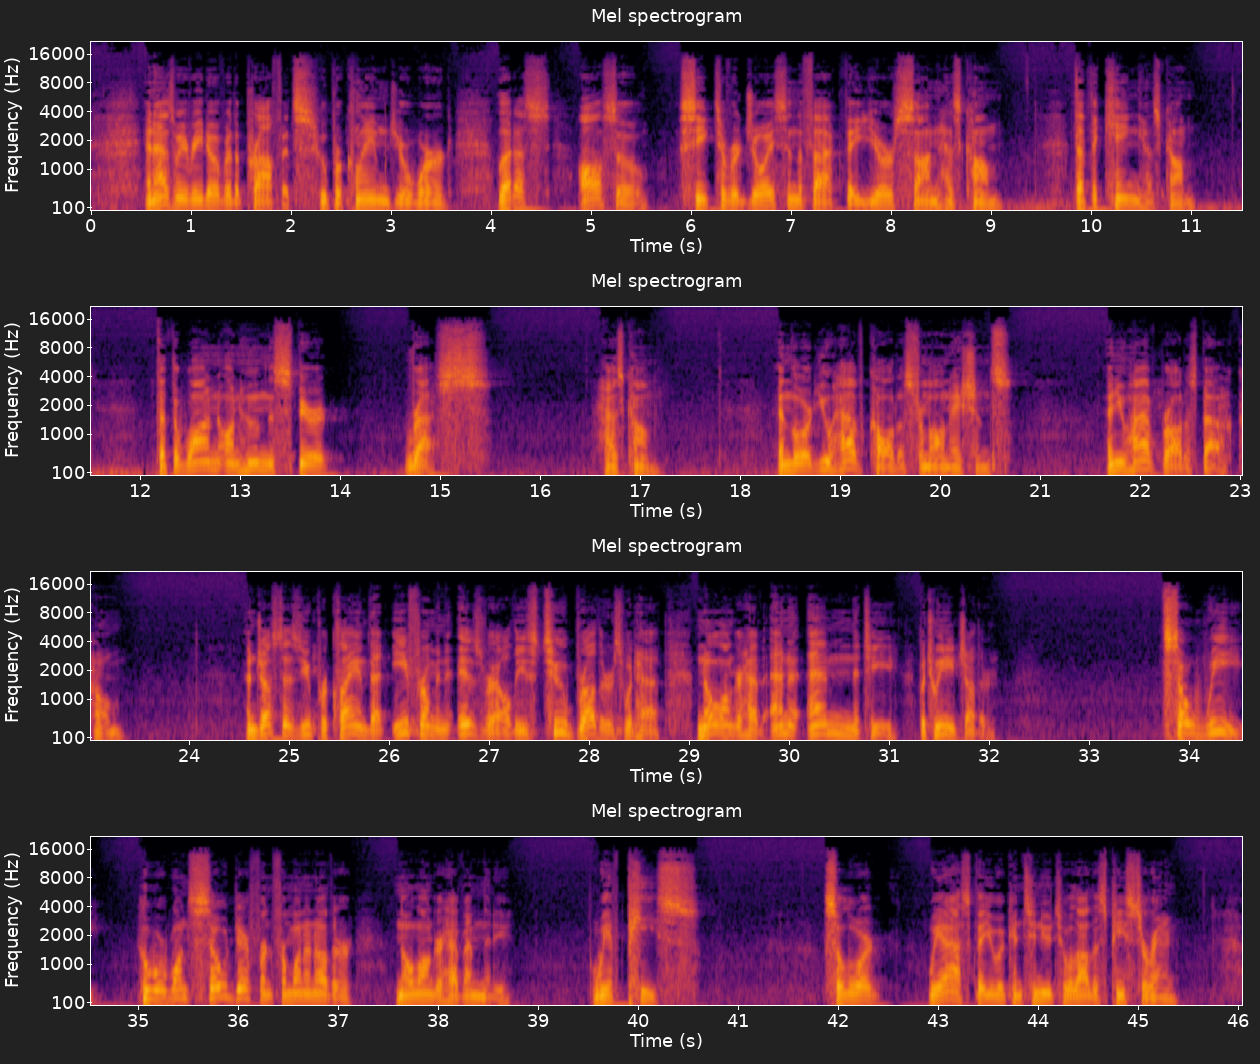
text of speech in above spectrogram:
And as we read over the prophets who proclaimed your word, let us also seek to rejoice in the fact that your Son has come, that the King has come, that the one on whom the Spirit rests has come. And Lord, you have called us from all nations, and you have brought us back home. And just as you proclaimed that Ephraim and Israel, these two brothers, would have no longer have enmity between each other, so we, who were once so different from one another, no longer have enmity, but we have peace. So, Lord, we ask that you would continue to allow this peace to reign.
